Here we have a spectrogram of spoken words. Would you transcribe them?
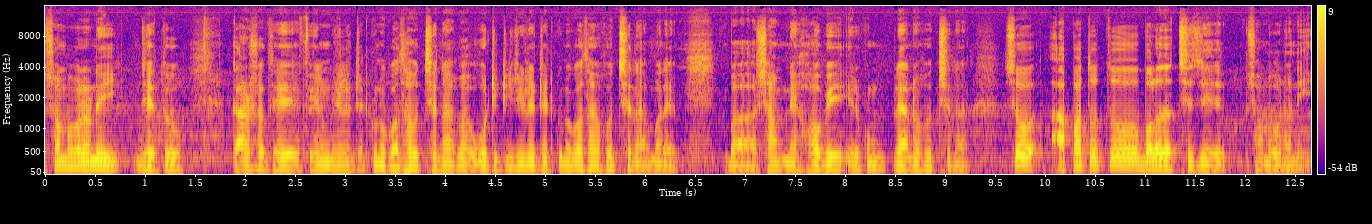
সম্ভাবনা নেই যেহেতু কারোর সাথে ফিল্ম রিলেটেড কোনো কথা হচ্ছে না বা ওটিটি রিলেটেড কোনো কথা হচ্ছে না মানে বা সামনে হবে এরকম প্ল্যানও হচ্ছে না। সো আপাতত বলা যাচ্ছে যে সম্ভাবনা নেই।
